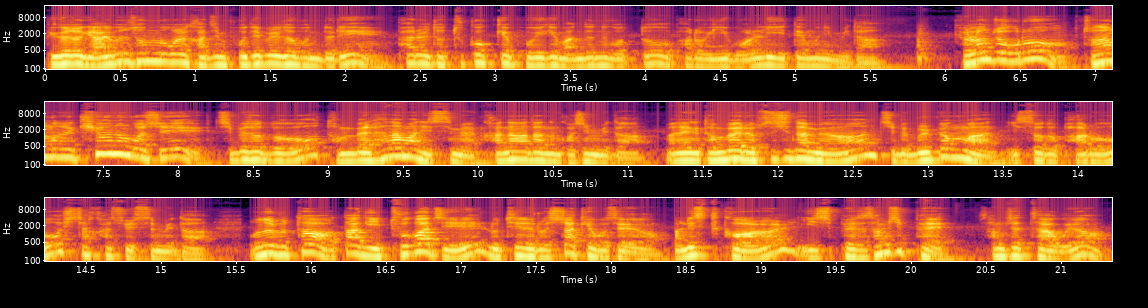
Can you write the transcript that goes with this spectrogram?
비교적 얇은 손목을 가진 보디빌더 분들이 팔을 더 두껍게 보이게 만드는 것도 바로 이 원리 때문입니다. 결론적으로 전완근을 키우는 것이 집에서도 덤벨 하나만 있으면 가능하다는 것입니다. 만약에 덤벨이 없으시다면 집에 물병만 있어도 바로 시작할 수 있습니다. 오늘부터 딱 이 두 가지 루틴으로 시작해 보세요. 리스트컬 20회에서 30회 3세트 하고요.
